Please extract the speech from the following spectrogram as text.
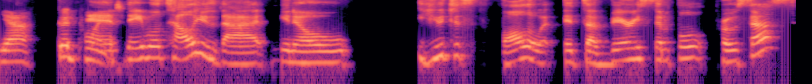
Yeah. Good point. And they will tell you that, you know, you just follow it. It's a very simple process.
